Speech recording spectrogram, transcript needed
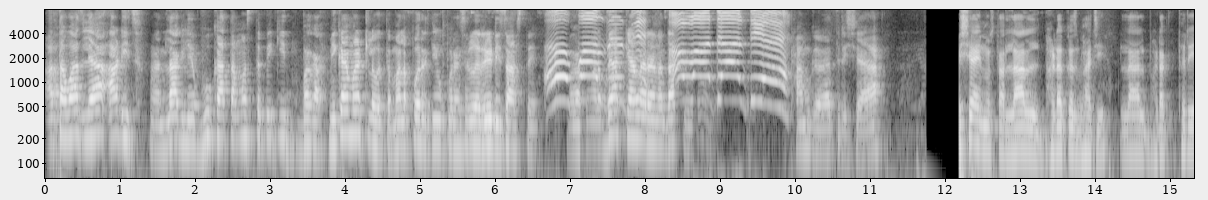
आता वाजल्या अडीच आणि लागली. भूक आता मस्तपैकी बघा. मी काय म्हटलं होतं मला परत येऊपर्यंत सगळं रेडीच असतंय. बघा तुम्हाला बॅक कॅमेऱ्यानं दाखवतो. थांब ग त्रिशा. कशी आहे नुसता लाल भडकच भाजी. लाल भडक तरी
